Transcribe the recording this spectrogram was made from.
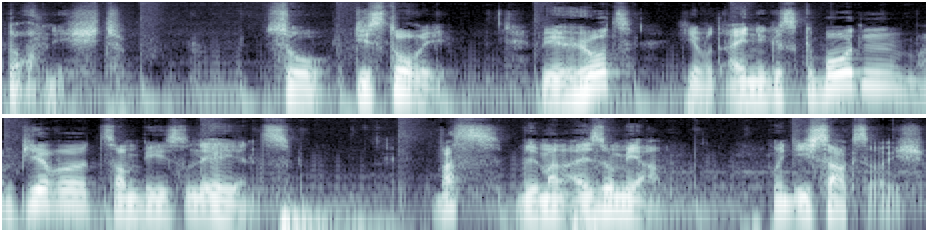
doch nicht. So, die Story. Wie ihr hört, hier wird einiges geboten, Vampire, Zombies und Aliens. Was will man also mehr? Und ich sag's euch.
